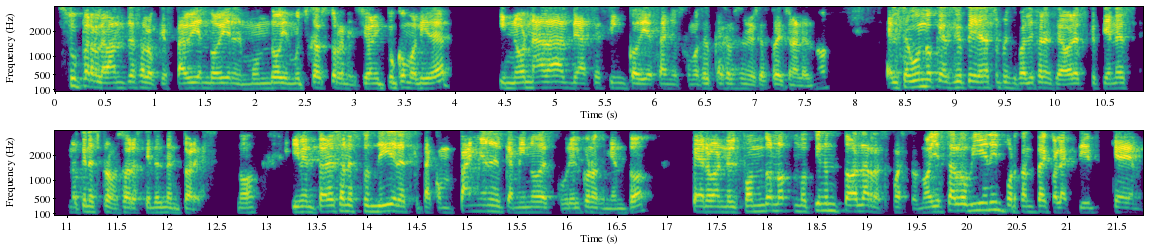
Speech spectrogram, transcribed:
súper relevantes a lo que está viviendo hoy en el mundo y en muchos casos tu organización y tú como líder y no nada de hace 5 o 10 años, como es el caso de las universidades tradicionales, ¿no? El segundo que es, yo te diría, nuestro principal diferenciador es que tienes, no tienes profesores, tienes mentores, ¿no? Y mentores son estos líderes que te acompañan en el camino de descubrir el conocimiento, pero en el fondo no, no tienen todas las respuestas, ¿no? Y es algo bien importante de Collective que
